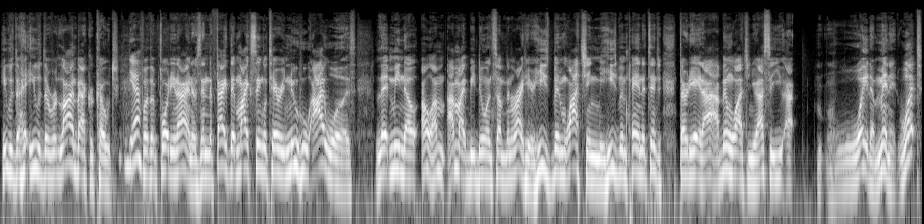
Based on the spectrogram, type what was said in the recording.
He was the he was the linebacker coach Yeah. for the 49ers. And the fact that Mike Singletary knew who I was let me know, oh, I'm, I might be doing something right here. He's been watching me. He's been paying attention. 38, I, I've been watching you. I see you. I, wait a minute. What?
